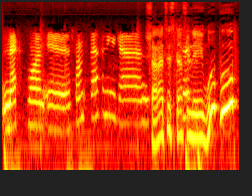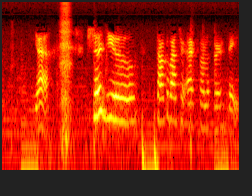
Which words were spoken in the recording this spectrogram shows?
next one is from Stephanie again. Shout out to Stephanie. Whoop whoop. Yeah. Should you talk about your ex on the first date?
